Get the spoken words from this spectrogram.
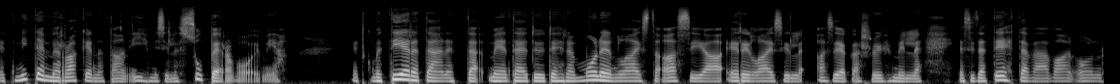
että miten me rakennetaan ihmisille supervoimia. Et kun me tiedetään, että meidän täytyy tehdä monenlaista asiaa erilaisille asiakasryhmille ja sitä tehtävää vaan on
